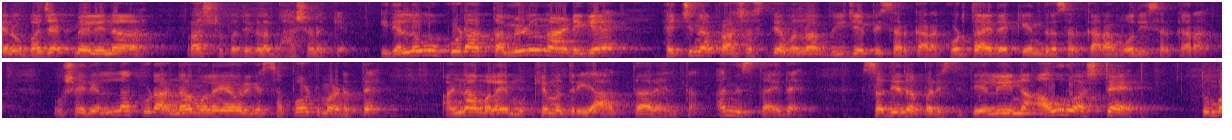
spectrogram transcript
ಏನು ಬಜೆಟ್ ಮೇಲಿನ ರಾಷ್ಟ್ರಪತಿಗಳ ಭಾಷಣಕ್ಕೆ. ಇದೆಲ್ಲವೂ ಕೂಡ ತಮಿಳುನಾಡಿಗೆ ಹೆಚ್ಚಿನ ಪ್ರಾಶಸ್ತ್ಯವನ್ನ ಬಿಜೆಪಿ ಸರ್ಕಾರ ಕೊಡ್ತಾ ಇದೆ, ಕೇಂದ್ರ ಸರ್ಕಾರ, ಮೋದಿ ಸರ್ಕಾರ. ಬಹುಶಃ ಇದೆಲ್ಲ ಕೂಡ ಅಣ್ಣಾಮಲೈ ಅವರಿಗೆ ಸಪೋರ್ಟ್ ಮಾಡುತ್ತೆ. ಅಣ್ಣಾಮಲೈ ಮುಖ್ಯಮಂತ್ರಿ ಆಗ್ತಾರೆ ಅಂತ ಅನ್ನಿಸ್ತಾ ಇದೆ. ಸದ್ಯದ ಪರಿಸ್ಥಿತಿಯಲ್ಲಿ ಇನ್ನು ಅವರು ಅಷ್ಟೇ ತುಂಬ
